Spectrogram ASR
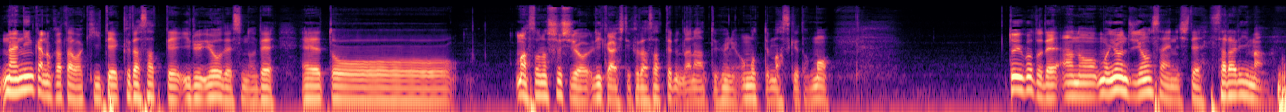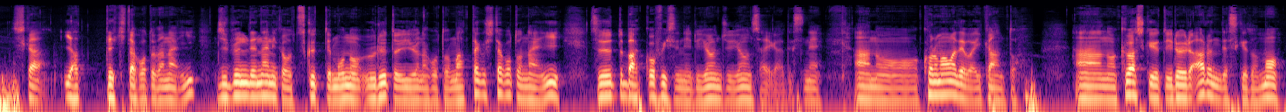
何人かの方は聞いてくださっているようですので、えっ、ー、と、まあ、その趣旨を理解してくださってるんだなというふうに思ってますけども、ということで、あの、もう44歳にしてサラリーマンしかやってきたことがない、自分で何かを作って物を売るというようなことを全くしたことない、ずっとバックオフィスにいる44歳がですね、あの、このままではいかんと。あの、詳しく言うといろいろあるんですけども、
